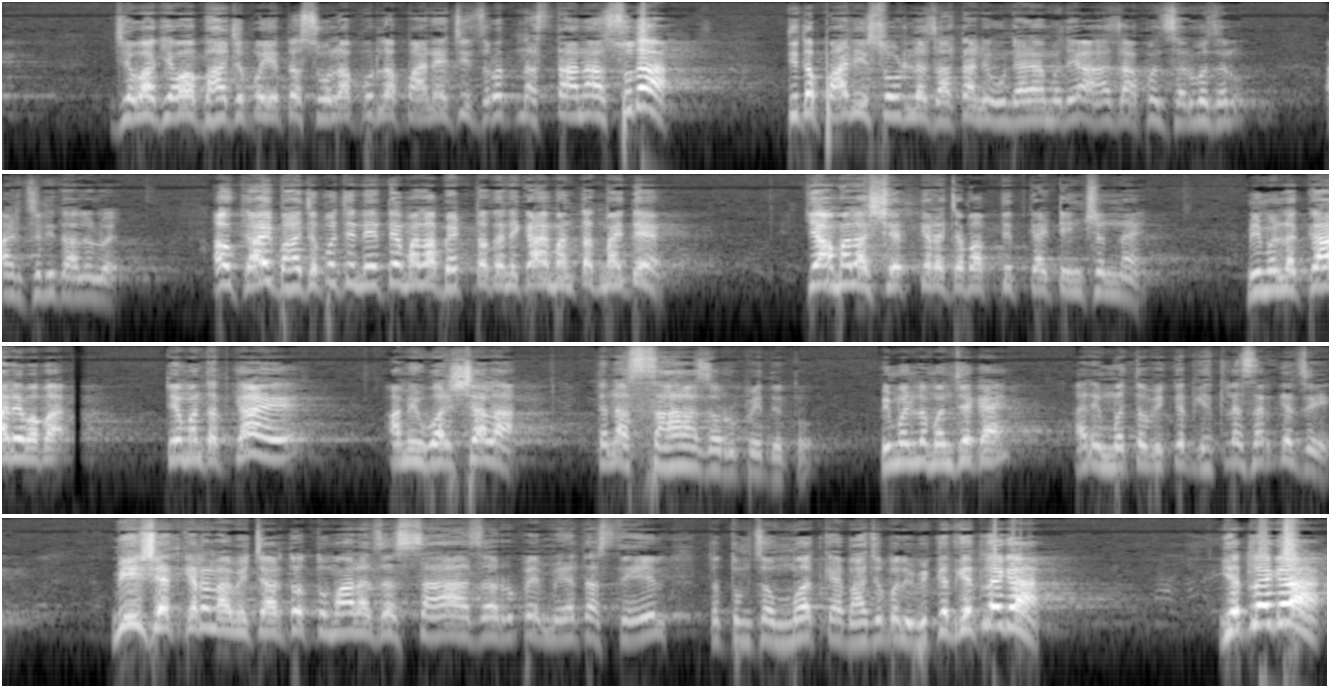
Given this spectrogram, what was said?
जेव्हा केव्हा भाजप येतं सोलापूरला पाण्याची जरूरत नसताना सुद्धा तिथं पाणी सोडलं जाताना आणि उन्हाळ्यामध्ये आज आपण सर्वजण अडचणीत आलेलो आहे. अहो काय भाजपचे नेते मला भेटतात आणि काय म्हणतात माहितीये की आम्हाला शेतकऱ्याच्या बाबतीत काही टेन्शन नाही. मी म्हणलं का रे बाबा? ते म्हणतात काय? आम्ही वर्षाला त्यांना सहा हजार रुपये देतो. मी म्हणलं म्हणजे काय? अरे मतं विकत घेतल्यासारखेच आहे. मी शेतकऱ्यांना विचारतो तुम्हाला जर सहा हजार रुपये मिळत असतील तर तुमचं मत काय? भाजपने विकत घेतलंय का? घेतलंय का?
